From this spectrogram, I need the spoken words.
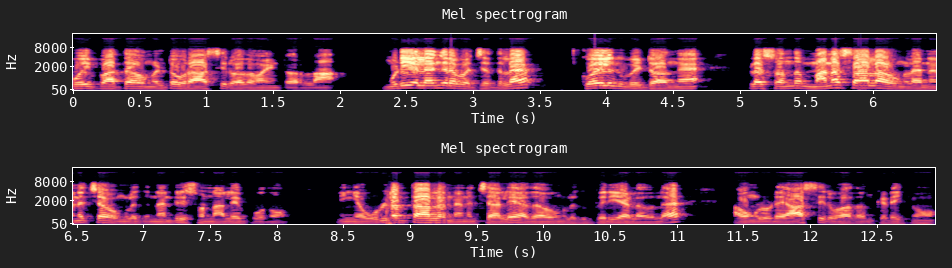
போய் பார்த்து அவங்கள்ட்ட ஒரு ஆசீர்வாதம் வாங்கிட்டு வரலாம். முடியலைங்கிற பட்சத்துல கோயிலுக்கு போயிட்டு வாங்க. பிளஸ் வந்து மனசால அவங்கள நினைச்சு அவங்களுக்கு நன்றி சொன்னாலே போதும். நீங்க உள்ளத்தால நினைச்சாலே அது அவங்களுக்கு பெரிய அளவுல அவங்களுடைய ஆசீர்வாதம் கிடைக்கும்.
